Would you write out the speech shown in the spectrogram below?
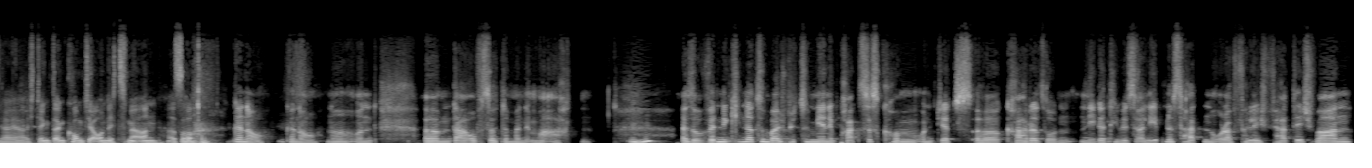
Ja, ja, ich denke, dann kommt ja auch nichts mehr an. Also genau, genau. Ne? Und ähm, darauf sollte man immer achten. Mhm. Also wenn die Kinder zum Beispiel zu mir in die Praxis kommen und jetzt äh, gerade so ein negatives Erlebnis hatten oder völlig fertig waren,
